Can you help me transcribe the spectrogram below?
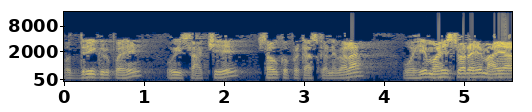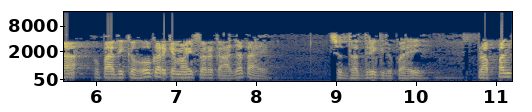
और दृग रूप है, वही साक्षी है, सबको प्रकाश करने वाला। वही महेश्वर है, माया उपाधि को हो करके महेश्वर कहा जाता है। शुद्ध दृग रूप है। प्रपंच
